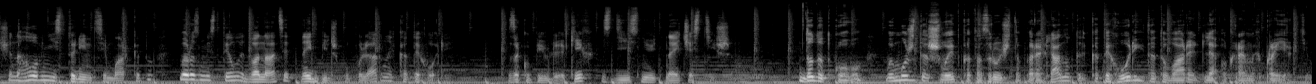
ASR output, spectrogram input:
що на головній сторінці маркету ми розмістили 12 найбільш популярних категорій, закупівлю яких здійснюють найчастіше. Додатково ви можете швидко та зручно переглянути категорії та товари для окремих проєктів,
